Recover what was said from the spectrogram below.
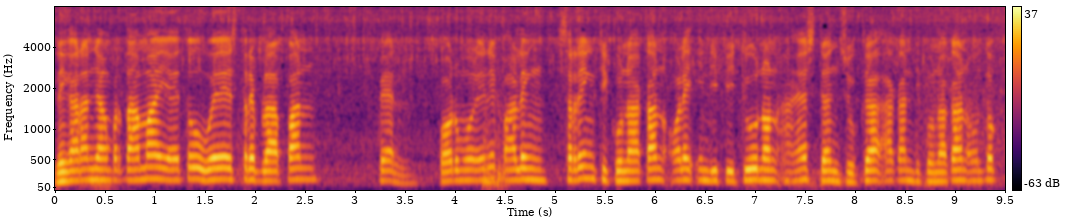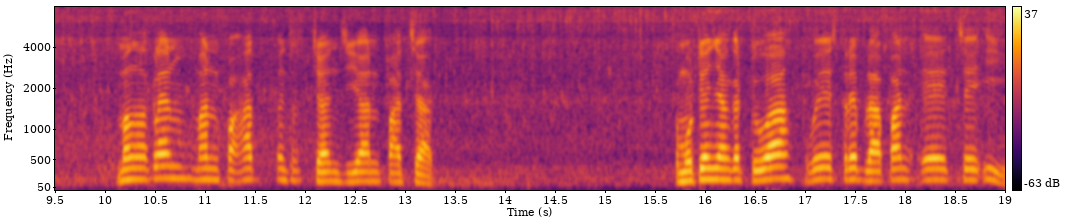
lingkaran yang pertama yaitu W strip 8 band Formulir ini paling sering digunakan oleh individu non-AS dan juga akan digunakan untuk mengeklaim manfaat perjanjian pajak. Kemudian yang kedua, W-8 ECI.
